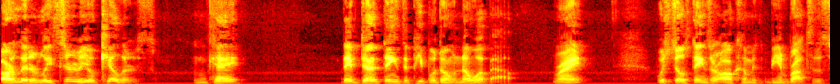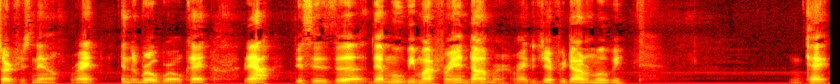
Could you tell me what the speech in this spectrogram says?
are literally serial killers. Okay? They've done things that people don't know about, right? Which those things are all coming being brought to the surface now, right? In the real world, okay? Now, this is uh, that movie, My Friend Dahmer, right? The Jeffrey Dahmer movie. Okay.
